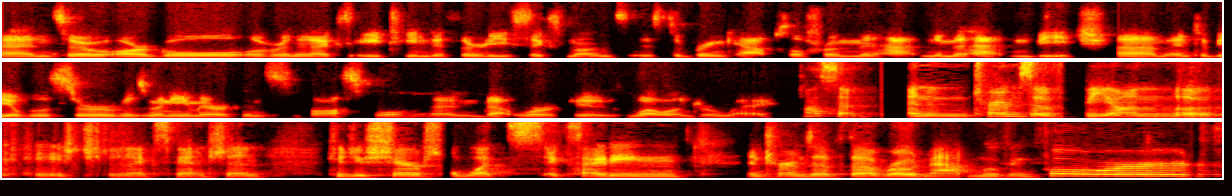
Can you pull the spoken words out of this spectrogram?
And so our goal over the next 18 to 36 months is to bring Capsule from Manhattan to Manhattan Beach um, and to be able to serve as many Americans as possible. And that work is well underway. Awesome. And in terms of beyond location expansion, could you share what's exciting in terms of the roadmap moving forward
